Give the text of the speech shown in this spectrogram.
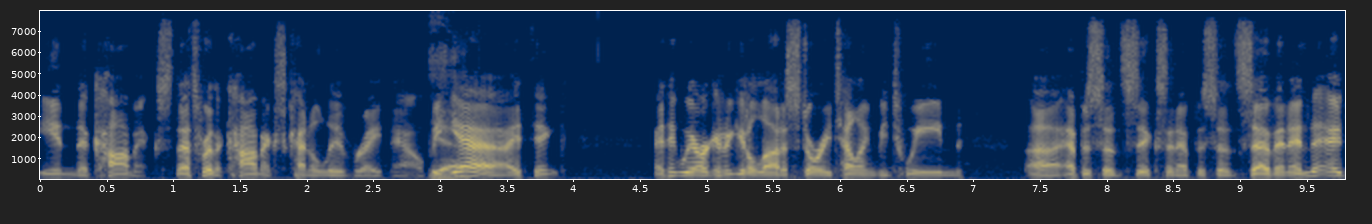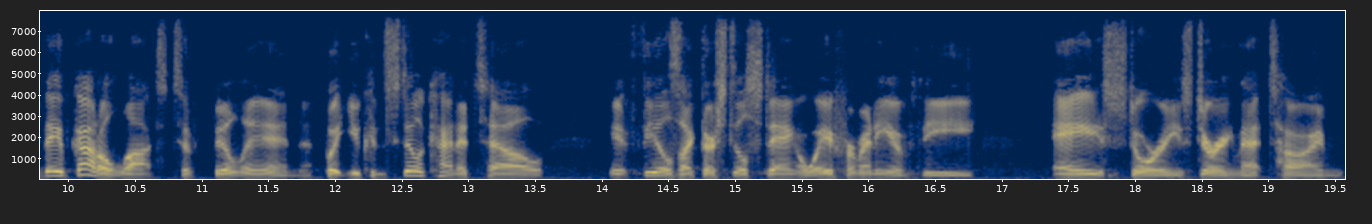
in the comics. That's where the comics kind of live right now. But yeah, yeah I think I think we are going to get a lot of storytelling between uh, episode six and episode seven, and uh, they've got a lot to fill in. But you can still kind of tell. It feels like they're still staying away from any of the A stories during that time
